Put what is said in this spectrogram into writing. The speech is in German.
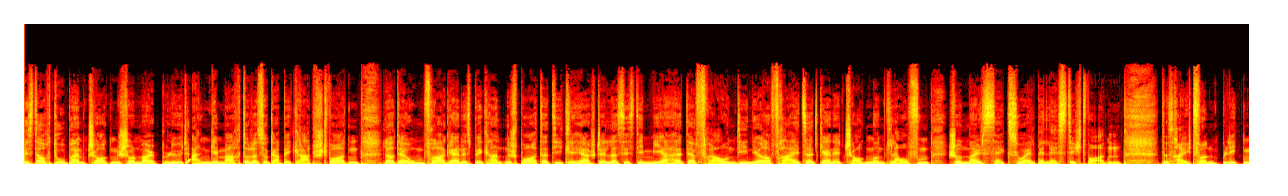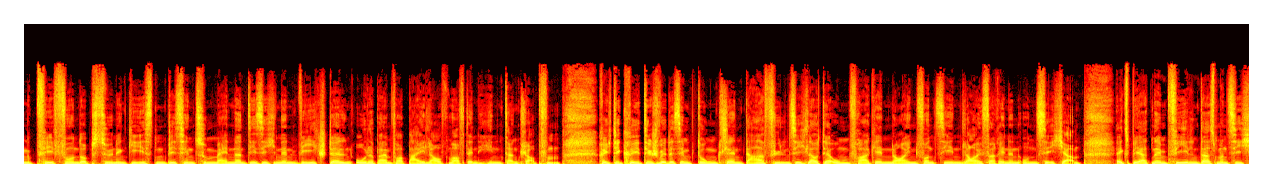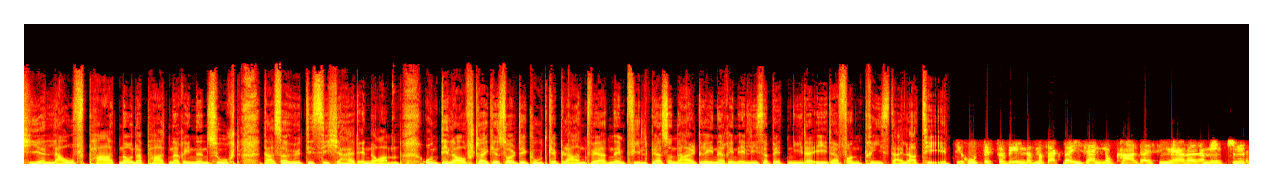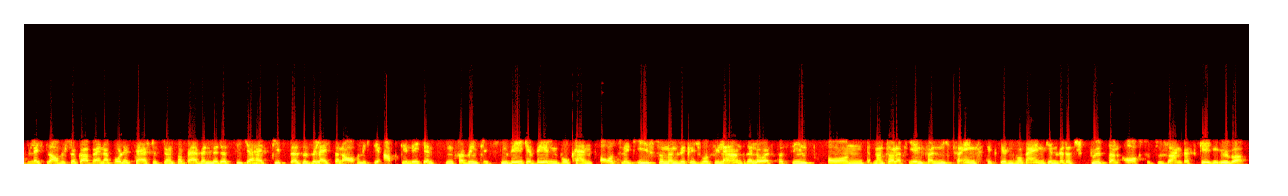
Bist auch du beim Joggen schon mal blöd angemacht oder sogar begrapscht worden? Laut der Umfrage eines bekannten Sportartikelherstellers ist die Mehrheit der Frauen, die in ihrer Freizeit gerne joggen und laufen, schon mal sexuell belästigt worden. Das reicht von Blicken, Pfiffen und obszönen Gesten bis hin zu Männern, die sich in den Weg stellen oder beim Vorbeilaufen auf den Hintern klopfen. Richtig kritisch wird es im Dunkeln, da fühlen sich laut der Umfrage neun von zehn Läuferinnen unsicher. Experten empfehlen, empfehlen, dass man sich hier Laufpartner oder Partnerinnen sucht. Das erhöht die Sicherheit enorm. Und die Laufstrecke sollte gut geplant werden, empfiehlt Personaltrainerin Elisabeth Niedereder von Freestyle.at. Die Route zu wählen, dass man sagt, da ist ein Lokal, da sind mehrere Menschen. Vielleicht laufe ich sogar bei einer Polizeistation vorbei, wenn mir das Sicherheit gibt. Also vielleicht dann auch nicht die abgelegensten, verwinkelsten Wege wählen, wo kein Ausweg ist, sondern wirklich, wo viele andere Läufer sind. Und man soll auf jeden Fall nicht verängstigt irgendwo reingehen, weil das spürt dann auch sozusagen das Gegenüber.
